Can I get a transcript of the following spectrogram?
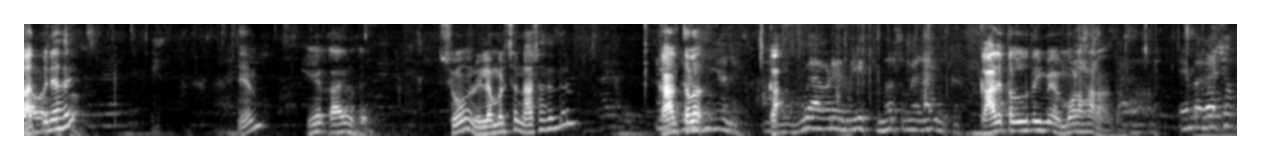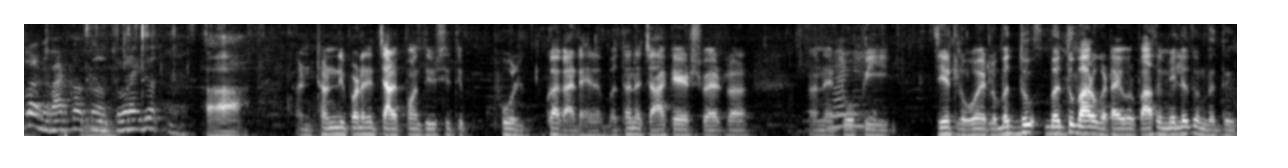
ભાત બન્યા છે? એમ? એક આવ્યું છે. શું? લીલા મરચાં નાશા છે અંદર કાલ તળ કાલે તળ તો મેં મોળ હારા હતા. હા. અને ઠંડી પડે ચાર પાંચ દિવસથી ફૂલ ભૂકા કાઢે છે. બધાને જાકેટ સ્વેટર અને ટોપી જેટલું હોય એટલું. બધું બધું બારું ઘટાયું પાછું મેલ્યું હતું ને બધું.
